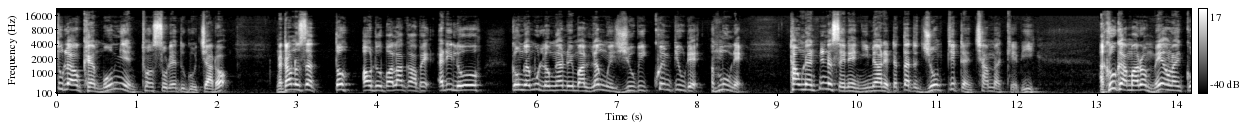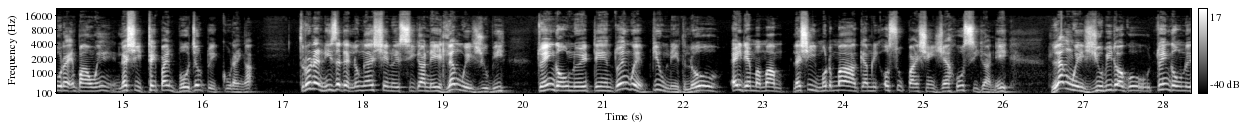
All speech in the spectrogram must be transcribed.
သူလောက်ခံမိုးမြင့်ထွန်းဆိုတဲ့သူကိုကြတော့2023အော်တိုဘာလကပဲအဲ့ဒီလိုကုန်သွယ်မှုလုပ်ငန်းတွေမှာလက်ငွေယူပြီးခွင့်ပြုတဲ့အမှုနဲ့ထောင်ဒဏ်20နဲ့ညီမျှတဲ့တသက်တကြွပြစ်ဒဏ်ချမှတ်ခဲ့ပြီး အခုခါမှာတော့မင်းအွန်လိုင်းကိုယ်တိုင်အပါဝင်လက်ရှိထိပ်ပိုင်းဗိုလ်ချုပ်တွေကိုယ်တိုင်ကသူတို့နဲ့နှီးစပ်တဲ့လုပ်ငန်းရှင်တွေစီကနေလက်ငွေယူပြီးတွင်းကုန်တွေတင်သွင်းခွင့်ပြုနေသလိုအဲ့ဒီထဲမှာမှလက်ရှိမုဒ္ဓမကမ်ပဏီအုပ်စုပိုင်ရှင်ရန်ဟိုးစီကနေလက်ငွေယူပြီးတော့ကိုတွင်းကုန်တွေ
